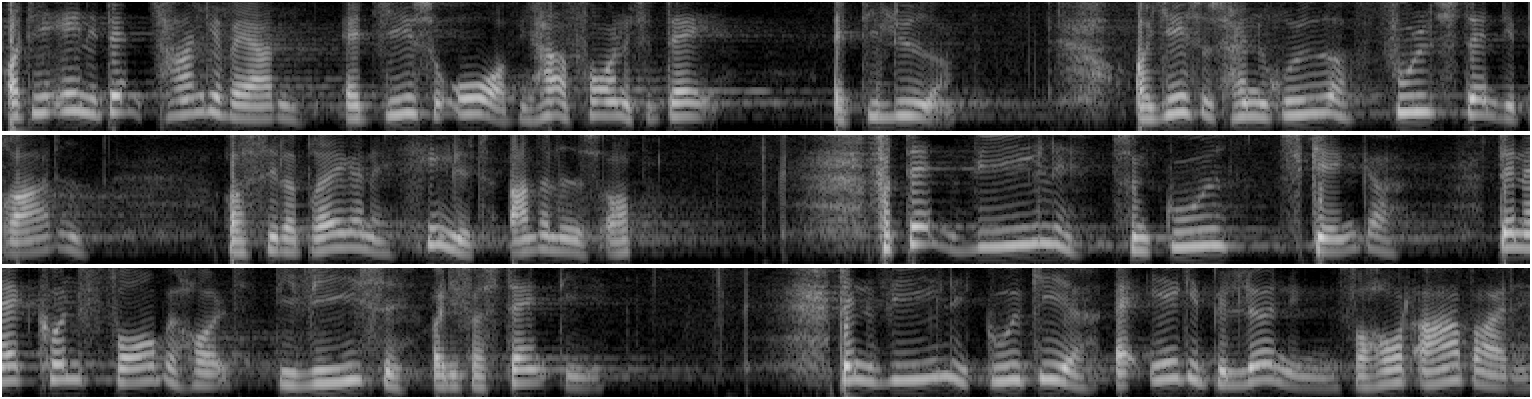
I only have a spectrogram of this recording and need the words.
Og det er egentlig den tankeverden, at Jesu ord, vi har foran os i dag, at de lyder. Og Jesus han rydder fuldstændig brættet og sætter brækkerne helt anderledes op. For den hvile, som Gud skænker, den er ikke kun forbeholdt de vise og de forstandige. Den hvile, Gud giver, er ikke belønningen for hårdt arbejde,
